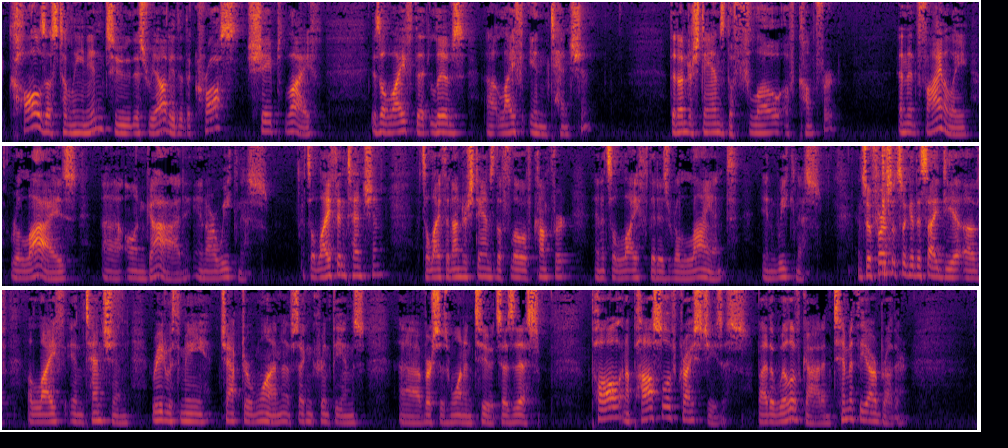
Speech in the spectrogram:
calls us to lean into this reality that the cross-shaped life is a life that lives uh, life in tension, that understands the flow of comfort, and that finally relies uh, on God in our weakness. It's a life in tension. It's a life that understands the flow of comfort, and it's a life that is reliant in weakness. And so first let's look at this idea of a life in tension. Read with me chapter 1 of 2 Corinthians, uh, verses 1 and 2. It says this, Paul, an apostle of Christ Jesus, by the will of God, and Timothy our brother,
